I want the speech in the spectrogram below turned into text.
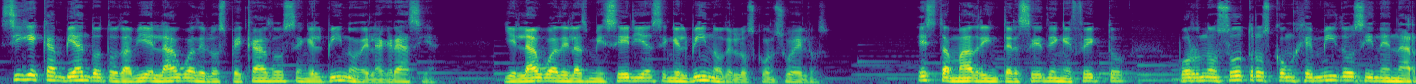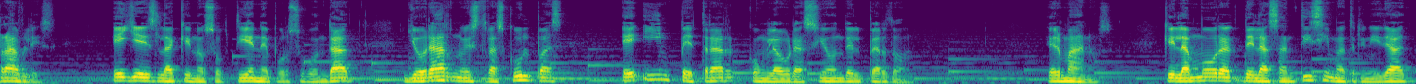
sigue cambiando todavía el agua de los pecados en el vino de la gracia, y el agua de las miserias en el vino de los consuelos. Esta Madre intercede en efecto por nosotros con gemidos inenarrables. Ella es la que nos obtiene por su bondad llorar nuestras culpas e impetrar con la oración del perdón. Hermanos, que el amor de la Santísima Trinidad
